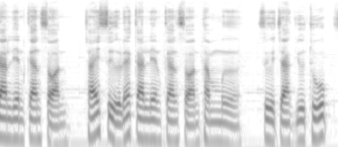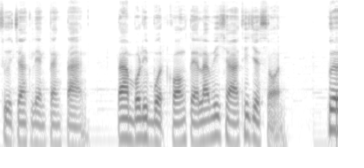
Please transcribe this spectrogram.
การเรียนการสอน ใช้สื่อและการเรียนการสอนทำมือ สื่อจาก YouTube สื่อจากแหล่งต่างๆ ตามบริบทของแต่ละวิชาที่จะสอน เพื่อ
